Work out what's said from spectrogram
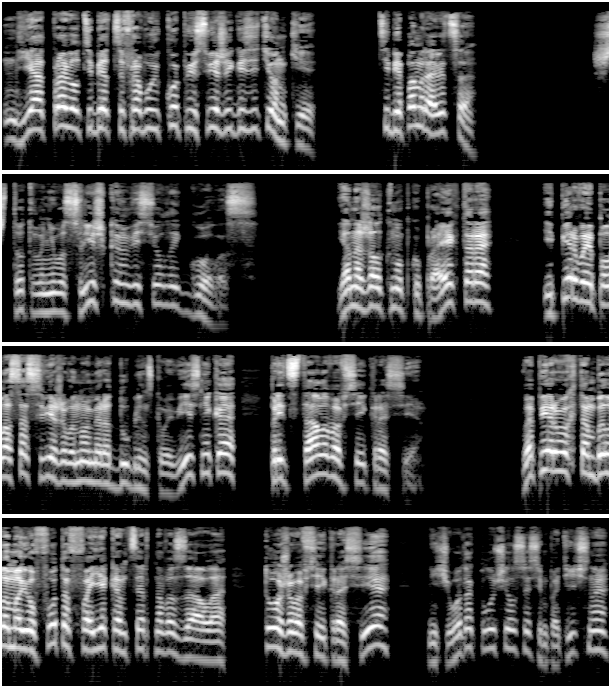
«Я отправил тебе цифровую копию свежей газетенки. Тебе понравится». Что-то у него слишком веселый голос. Я нажал кнопку проектора — и первая полоса свежего номера Дублинского вестника предстала во всей красе. Во-первых, там было мое фото в фойе концертного зала, тоже во всей красе, ничего так получился, симпатично.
